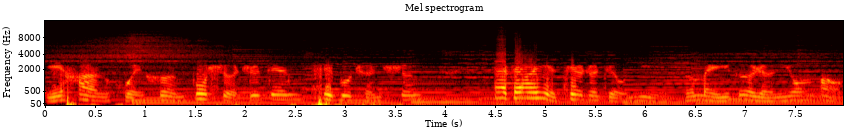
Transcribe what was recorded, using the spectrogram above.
遗憾、悔恨、不舍之间泣不成声。大家也借着酒意和每一个人拥抱，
